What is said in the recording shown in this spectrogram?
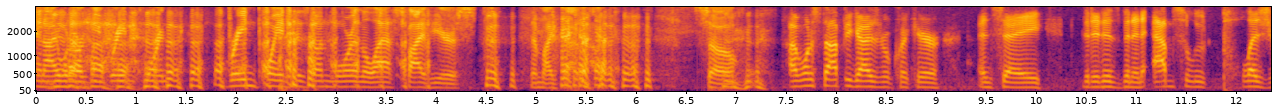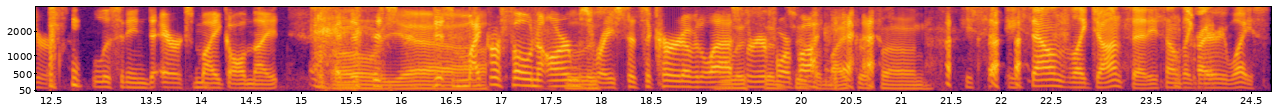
And I would argue Brayden Point Brayden Point has done more in the last five years than Mike Babcock. So I want to stop you guys real quick here and say that it has been an absolute pleasure listening to Eric's mic all night. And oh this, yeah. this microphone arms Listen- race that's occurred over the last three or four to podcasts. the microphone. He sa- he sounds like John said. He sounds That's like right. Barry Weiss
